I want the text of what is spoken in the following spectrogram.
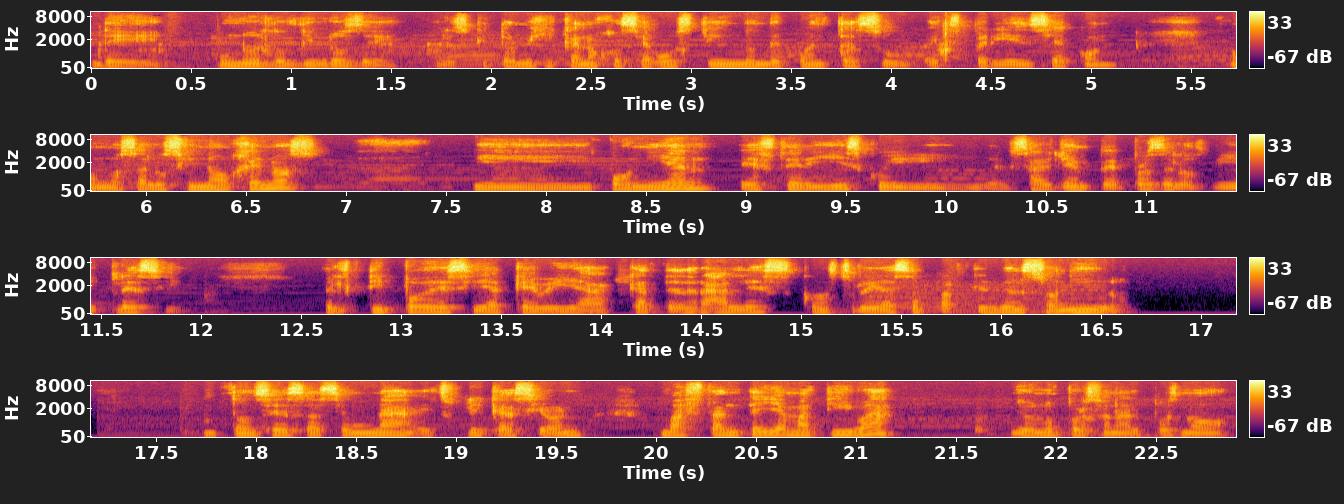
de uno de los libros del escritor mexicano José Agustín, donde cuenta su experiencia con, con los alucinógenos y ponían este disco y el Sgt. Peppers de los Beatles y el tipo decía que veía catedrales construidas a partir del sonido. Entonces hace una explicación bastante llamativa. Yo en lo personal pues no,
